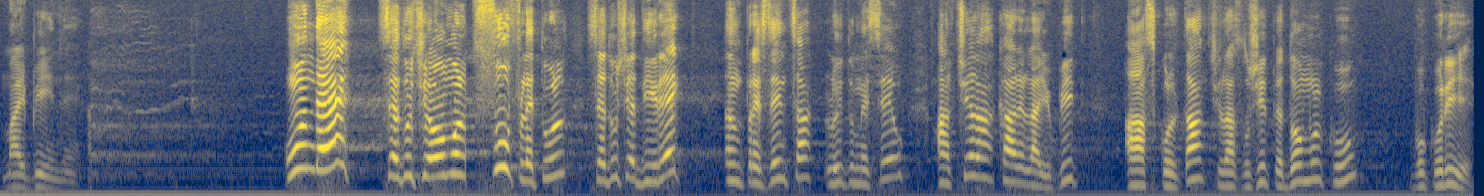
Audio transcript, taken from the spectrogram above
mai bine. Unde se duce omul? Sufletul se duce direct în prezența lui Dumnezeu, acela care l-a iubit, a ascultat și l-a slujit pe Domnul cu bucurie.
